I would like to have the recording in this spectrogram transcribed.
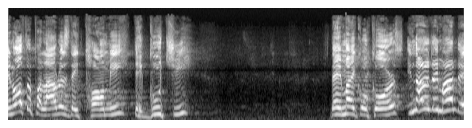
en otras palabras, de Tommy, de Gucci, de Michael Kors, y nada de más de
